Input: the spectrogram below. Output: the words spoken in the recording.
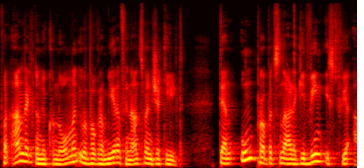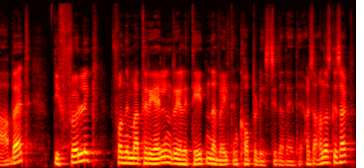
von Anwälten und Ökonomen über Programmierer und Finanzmanager gilt, deren unproportionaler Gewinn ist für Arbeit, die völlig von den materiellen Realitäten der Welt entkoppelt ist. Zitat Ende. Also anders gesagt,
